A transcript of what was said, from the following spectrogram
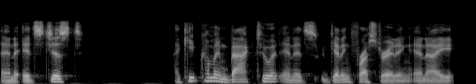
And it's just, I keep coming back to it, and it's getting frustrating. And I,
